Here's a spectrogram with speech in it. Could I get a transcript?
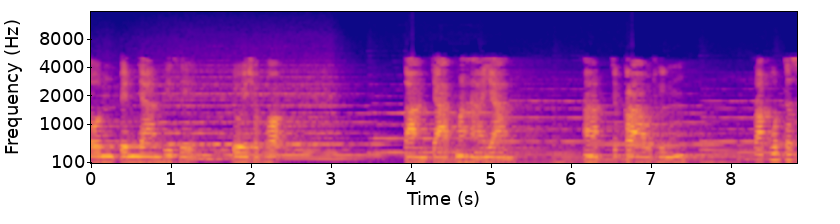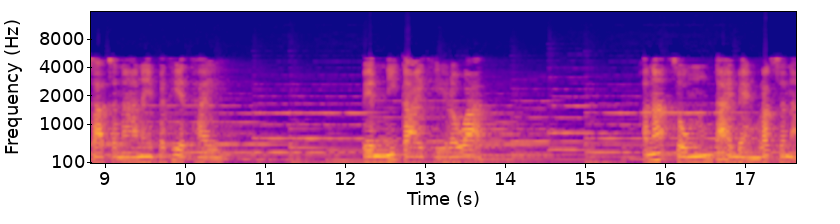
ตนเป็นยานพิเศษโดยเฉพาะ ต่างจากมหายาน อาจจะกล่าวถึงพระพุทธศาสนาในประเทศไทย เป็นนิกายเถรวาทคณะสงฆ์ได้แบ่งลักษณะ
